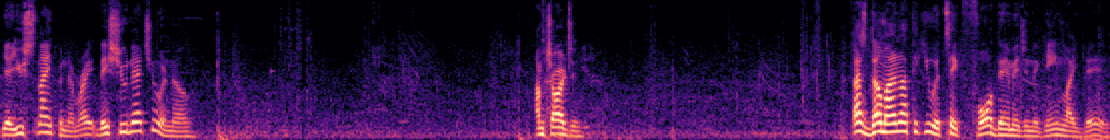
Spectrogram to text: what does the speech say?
Yeah, you sniping them, right? They shooting at you or no? I'm charging. That's dumb. I did not think you would take fall damage in a game like this.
